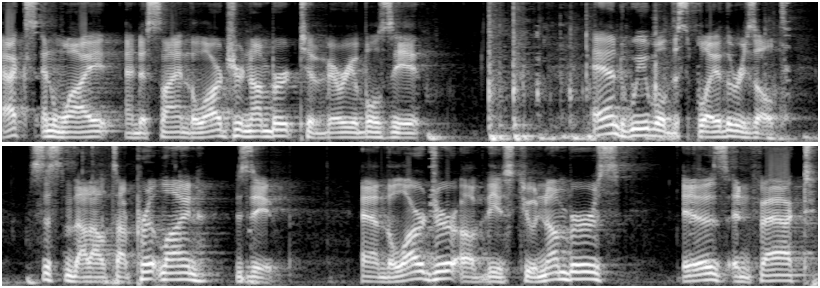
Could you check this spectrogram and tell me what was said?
x and y and assign the larger number to variable z. And we will display the result, system.out.println z. And the larger of these two numbers is in fact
